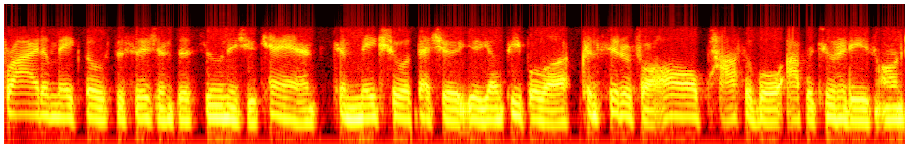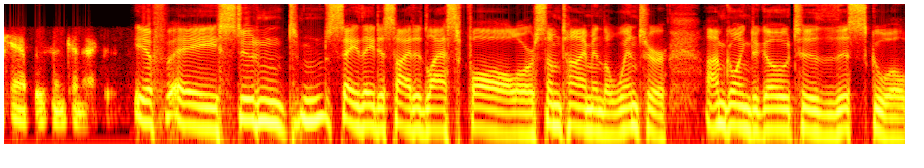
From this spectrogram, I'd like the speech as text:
try to make those decisions as soon as you can to make sure that your, your young people are considered for all possible opportunities on campus and connected. If a student, mm, say they decided last fall or sometime in the winter, I'm going to go to this school,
